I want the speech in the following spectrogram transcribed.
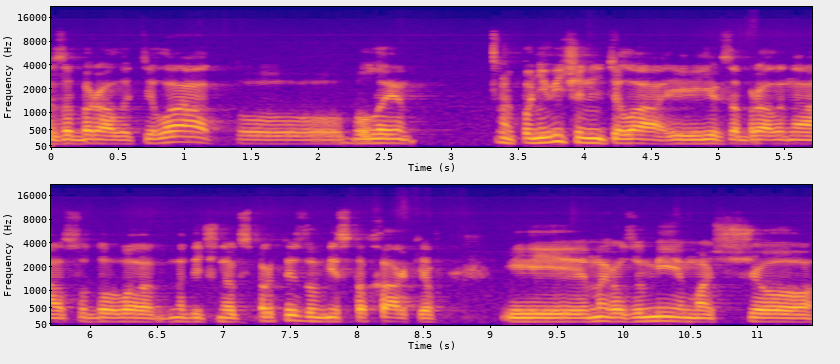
забирали тіла, то були понівічені тіла, і їх забрали на судово медичну експертизу в місто Харків. І ми розуміємо, що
